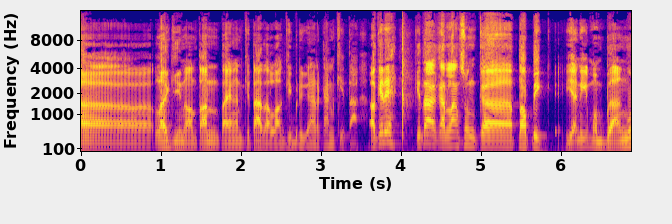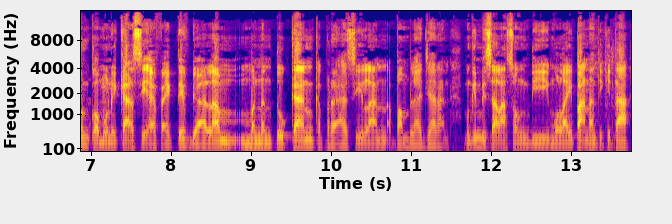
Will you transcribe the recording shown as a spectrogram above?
uh, lagi nonton tayangan kita atau lagi mendengarkan kita. Oke deh, kita akan langsung ke topik yakni membangun komunikasi efektif dalam menentukan keberhasilan pembelajaran. Mungkin bisa langsung dimulai Pak, nanti kita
